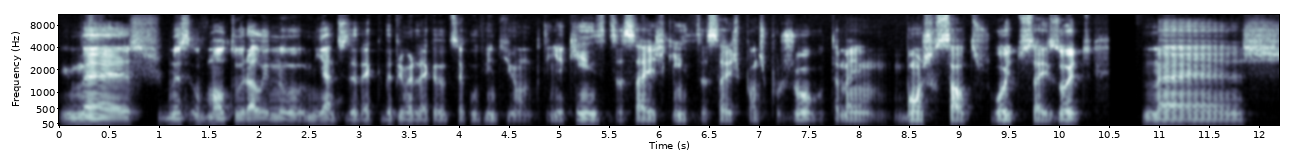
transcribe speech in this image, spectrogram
Mas, mas houve uma altura ali no meados da, década, da primeira década do século XXI que tinha 15, 16, 15, 16 pontos por jogo, também bons ressaltos, 8, 6, 8, mas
